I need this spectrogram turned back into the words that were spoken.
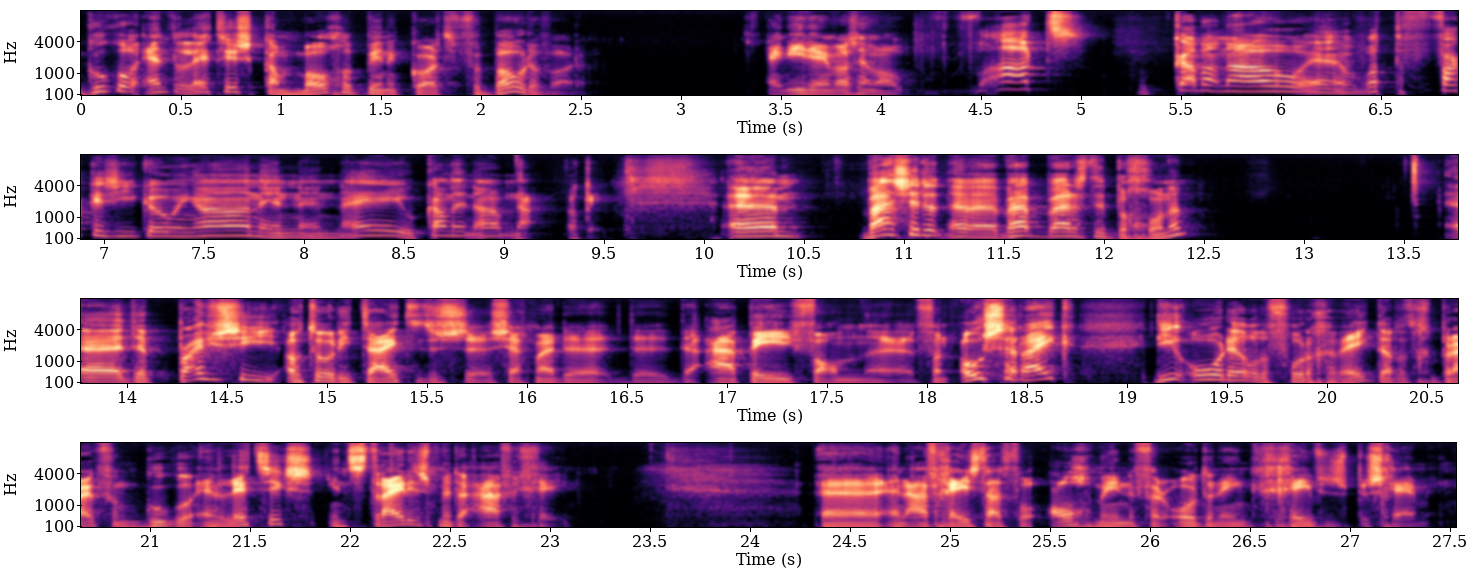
Google Analytics kan mogelijk binnenkort verboden worden. En iedereen was helemaal, wat? Hoe kan dat nou? En what the fuck is here going on? En, en hoe kan dit nou? Nou, oké. Ehm, waar, zit eh, waar, is dit begonnen? Eh, de privacyautoriteit, dus eh, zeg maar de, de, de AP van, van Oostenrijk, die oordeelde vorige week dat het gebruik van Google Analytics in strijd is met de AVG. En AVG staat voor Algemene Verordening Gegevensbescherming.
